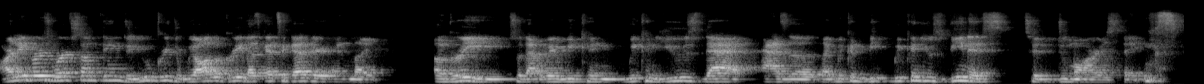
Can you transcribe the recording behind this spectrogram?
our labor is worth something. Do you agree? Do we all agree? Let's get together and like agree so that way we can we can use that as a like we can be we can use venus to do mars things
